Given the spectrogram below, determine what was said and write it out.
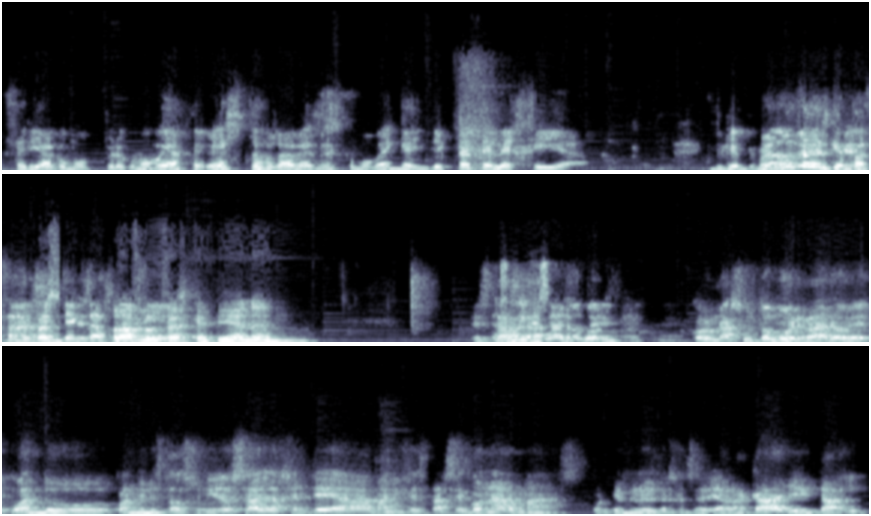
sería como, ¿pero cómo voy a hacer esto? ¿Sabes? Es como, venga, inyectate lejía. Que- Bueno, Vamos a ver qué que pasa si Pues inyectas las luces que tienen. Estás Es muy tratando fuerte. con, con un asunto muy raro, ¿eh? Cuando, cuando en Estados Unidos sale la gente a manifestarse con armas porque no les dejan salir a la calle y tal,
